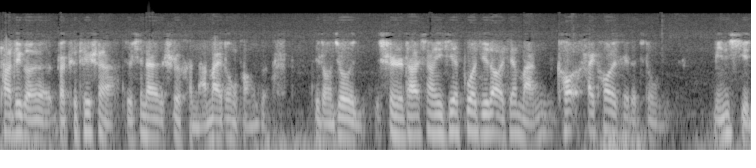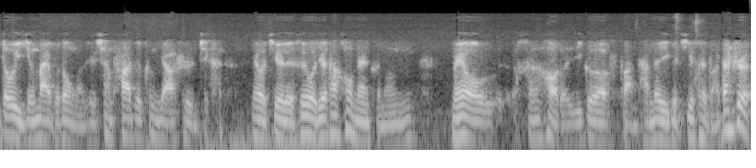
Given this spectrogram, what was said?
它这个 reputation 啊就现在是很难卖动房子，这种就甚至它像一些波及到一些蛮 high quality 的这种民企都已经卖不动了，就像它就更加是这个。没有接对，所以我觉得它后面可能没有很好的一个反弹的一个机会吧。但是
